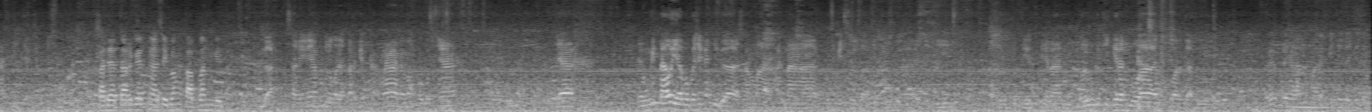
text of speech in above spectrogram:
Hati cocok di semua. Ada target nggak sih Bang? Kapan gitu? enggak saat ini aku belum ada target karena memang fokusnya ya ya mungkin tahu ya fokusnya kan juga sama anak kecil kecil banget juga. Jadi belum kepikiran belum kepikiran buat keluarga dulu. Yang kemarin dijodoh-jodoh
